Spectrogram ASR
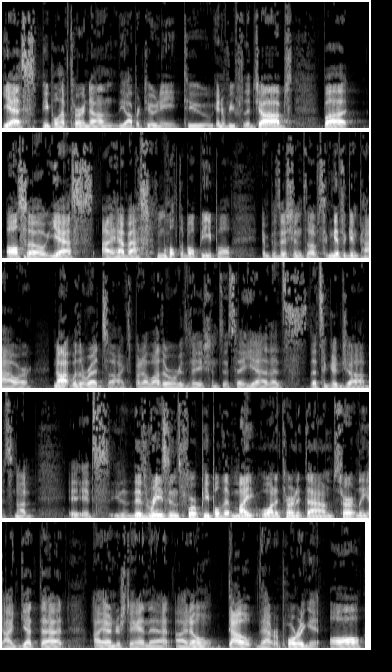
Yes, people have turned down the opportunity to interview for the jobs, but also, yes, I have asked multiple people in positions of significant power, not with the Red Sox, but of other organizations and say, yeah, that's, that's a good job. It's not, it's there's reasons for people that might want to turn it down. Certainly, I get that. I understand that. I don't doubt that reporting at all.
